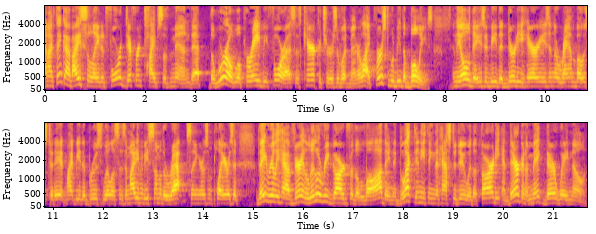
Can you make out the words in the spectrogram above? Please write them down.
And I think I've isolated four different types of men that the world will parade before us as caricatures of what men are like. First would be the bullies. In the old days, it'd be the Dirty Harrys and the Rambos. Today, it might be the Bruce Willises. It might even be some of the rap singers and players that they really have very little regard for the law. They neglect anything that has to do with authority, and they're going to make their way known.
